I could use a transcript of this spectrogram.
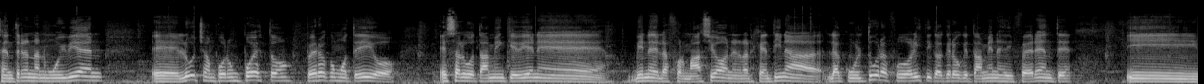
entrenan muy bien, eh, luchan por un puesto, pero como te digo, es algo también que viene, viene de la formación. En Argentina la cultura futbolística creo que también es diferente. Y,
